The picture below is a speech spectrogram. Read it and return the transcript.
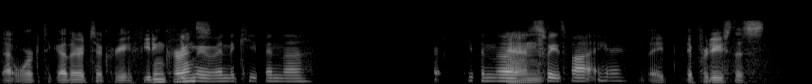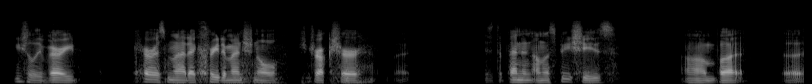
That work together to create feeding currents. Keep moving to keep in the keep in the And- sweet spot here. They, they produce this usually very charismatic three-dimensional structure that is dependent on the species, um, but the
